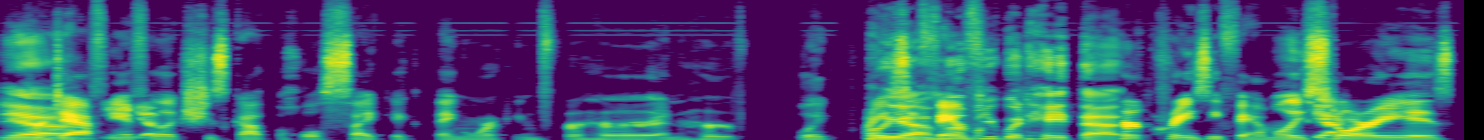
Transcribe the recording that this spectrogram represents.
Yeah. for Daphne, I feel like she's got the whole psychic thing working for her and her like oh crazy yeah, family Murphy would hate that. her crazy family Yeah. stories.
